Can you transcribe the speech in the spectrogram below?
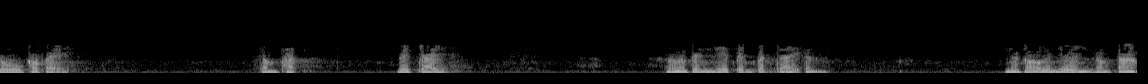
รู้เข้าไป สัมผัสด้วยใจมันเป็นเหตุเป็นปัจจัยกัน แล้วก็อื่นๆต่าง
